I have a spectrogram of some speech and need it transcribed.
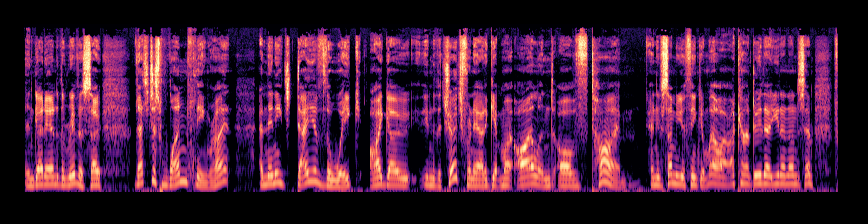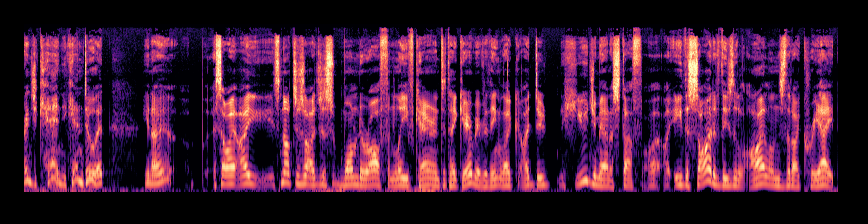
and go down to the river. So that's just one thing, right? And then each day of the week, I go into the church for an hour to get my island of time. And if some of you are thinking, well, I can't do that, you don't understand. Friends, you can. You can do it. You know, so I, I, it's not just I just wander off and leave Karen to take care of everything. Like I do a huge amount of stuff uh, uh, either side of these little islands that I create.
